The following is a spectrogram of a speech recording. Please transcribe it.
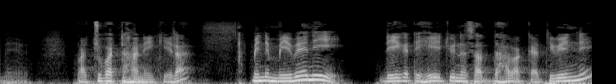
මේ පච්චුපට්ඨානයි කියලා. මෙන්න මෙවැනි දෙයකට හේතු වෙන සද්ධාාවක් ඇති වෙන්නේ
